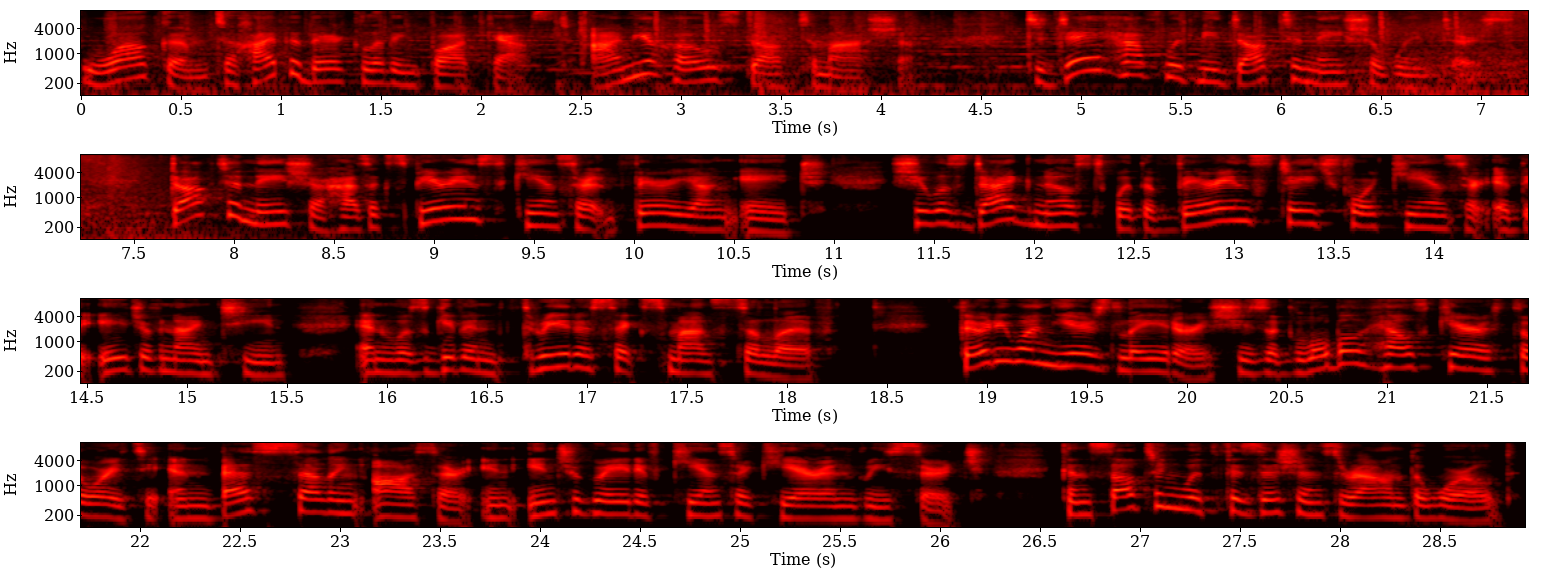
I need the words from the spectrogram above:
Welcome to Hyperbaric Living Podcast. I'm your host, Dr. Masha. Today I have with me Dr. Nasha Winters. Dr. Nasha has experienced cancer at a very young age. She was diagnosed with ovarian stage 4 cancer at the age of 19 and was given 3 to 6 months to live. 31 years later, she's a global healthcare authority and best-selling author in integrative cancer care and research, consulting with physicians around the world.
